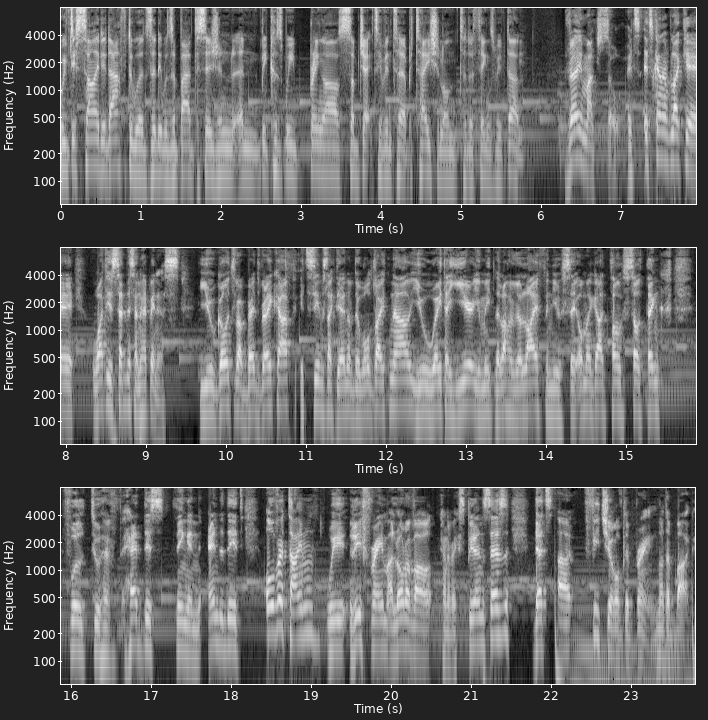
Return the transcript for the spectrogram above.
we've decided afterwards that it was a bad decision, and because we bring our subjective interpretation onto the things we've done. Very much so. It's it's kind of like a what is sadness and happiness. You go through a bad breakup. It seems like the end of the world right now. You wait a year. You meet the love of your life, and you say, "Oh my God, I'm so thankful to have had this thing and ended it." Over time, we reframe a lot of our kind of experiences. That's a feature of the brain, not a bug.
